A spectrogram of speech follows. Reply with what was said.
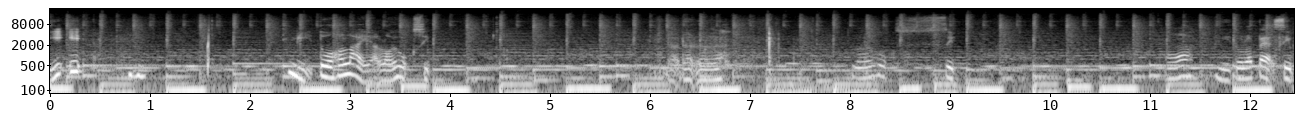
อีอี หมีตัวเท่าไหร่อะร้อยหกสิบเดี๋ยวเดี๋ยวเดี๋ยวร้อยหกสิบอ๋อหมีตัวละแปดสิบ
